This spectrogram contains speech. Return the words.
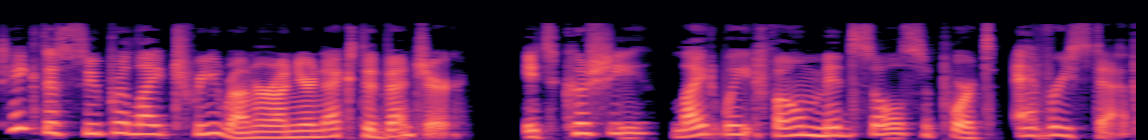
Take the Super Light Tree Runner on your next adventure. Its cushy, lightweight foam midsole supports every step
